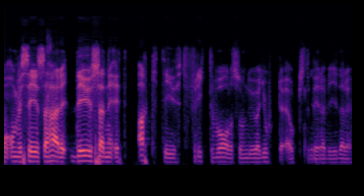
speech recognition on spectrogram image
om- om vi säger så här, det är ju sen ett aktivt fritt val som du har gjort det och studera vidare.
